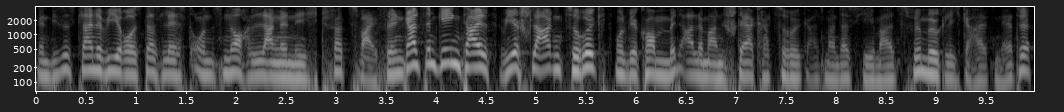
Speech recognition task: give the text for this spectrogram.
denn dieses kleine Virus, das lässt uns noch lange nicht verzweifeln. Ganz im Gegenteil, wir schlagen zurück und wir kommen mit allem an stärker zurück, als man das jemals für möglich gehalten hätte.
